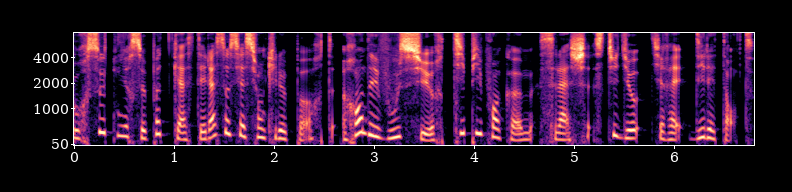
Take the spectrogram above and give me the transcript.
Pour soutenir ce podcast et l'association qui le porte, rendez-vous sur tipeee.com slash studio-dilettante.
